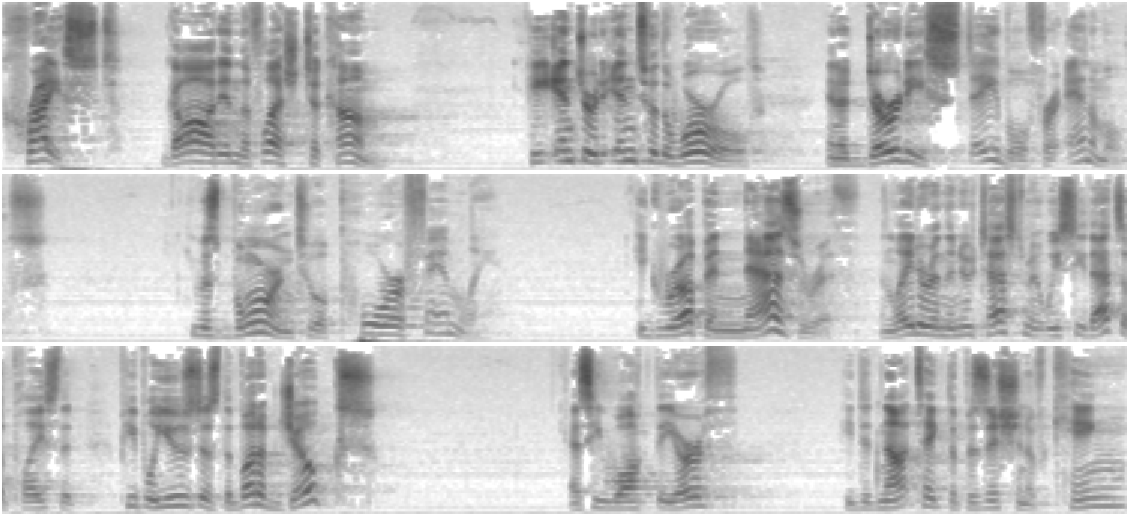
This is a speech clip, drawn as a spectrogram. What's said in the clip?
Christ, God in the flesh, to come. He entered into the world in a dirty stable for animals. He was born to a poor family. He grew up in Nazareth, and later in the New Testament, we see that's a place that people used as the butt of jokes. As he walked the earth, he did not take the position of king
